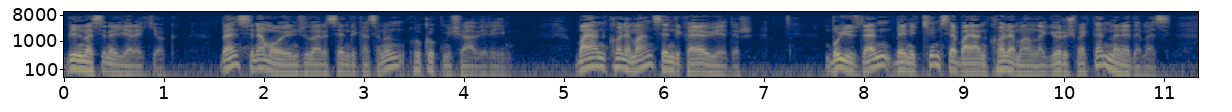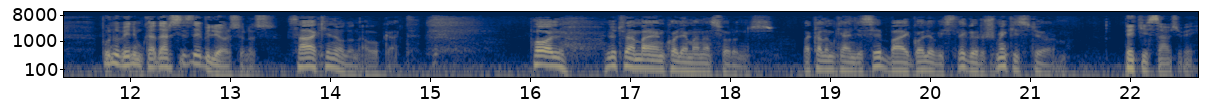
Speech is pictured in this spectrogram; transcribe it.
Bilmesine gerek yok. Ben sinema oyuncuları sendikasının hukuk müşaviriyim. Bayan Coleman sendikaya üyedir. Bu yüzden beni kimse Bayan Coleman'la görüşmekten men edemez. Bunu benim kadar siz de biliyorsunuz. Sakin olun avukat. Paul, lütfen Bayan Koleman'a sorunuz. Bakalım kendisi Bay Golovitz'le görüşmek istiyor mu? Peki savcı bey.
